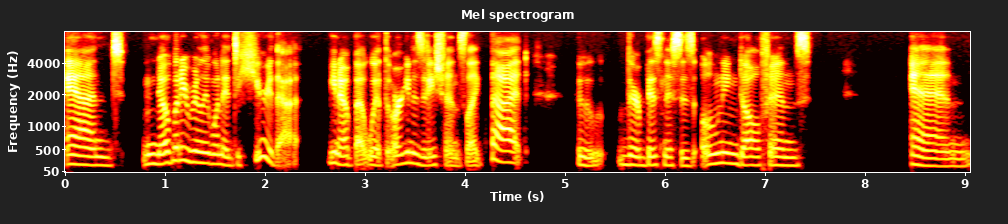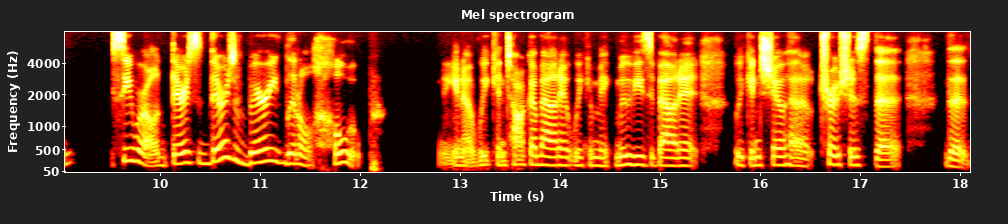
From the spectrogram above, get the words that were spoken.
And nobody really wanted to hear that, you know, but with organizations like that, who their business is owning dolphins and SeaWorld, there's there's very little hope. You know, we can talk about it, we can make movies about it, we can show how atrocious the the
